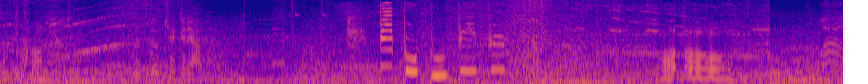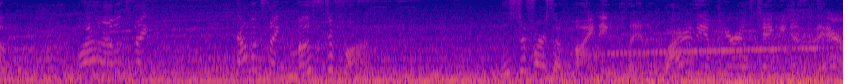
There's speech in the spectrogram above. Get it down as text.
Something's wrong, Captain. Let's go check it out. Beep boop boop beep boop. Uh oh. That looks like... That looks like Mustafar. Mustafar's a mining planet. Why are the Imperials taking us there?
